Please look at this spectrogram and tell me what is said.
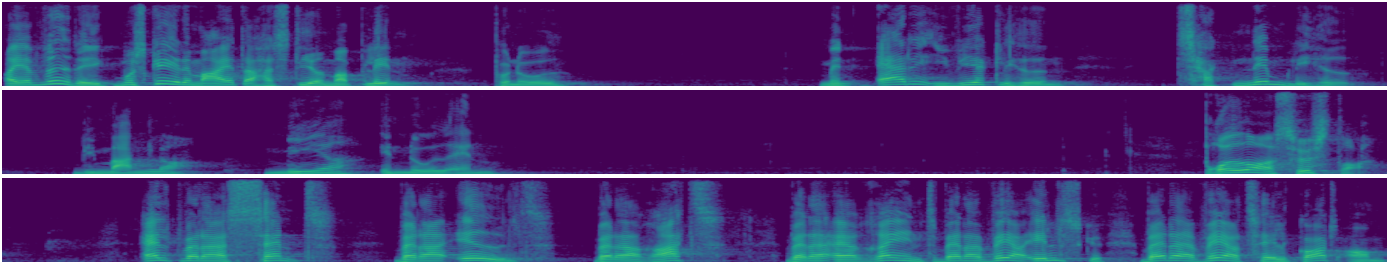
Og jeg ved det ikke. Måske er det mig, der har stirret mig blind på noget. Men er det i virkeligheden taknemmelighed, vi mangler mere end noget andet? Brødre og søstre, alt hvad der er sandt, hvad der er ædelt, hvad der er ret, hvad der er rent, hvad der er værd at elske, hvad der er værd at tale godt om,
